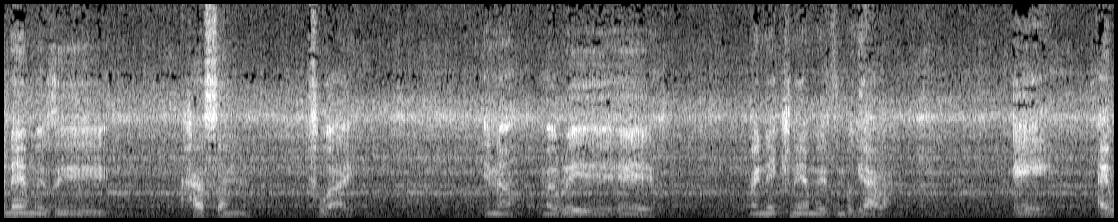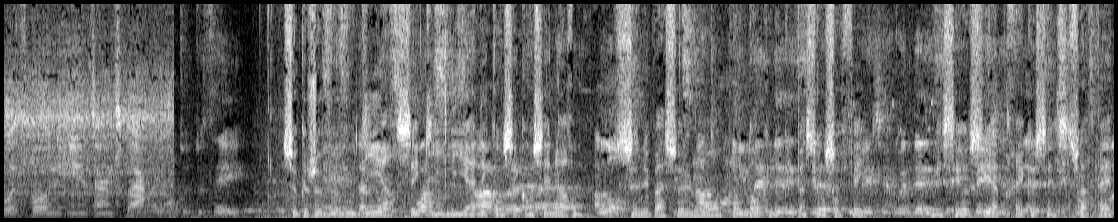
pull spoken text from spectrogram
My name is uh, Hassan Fly. You know, my re- uh, my nickname is Mbagala. Uh, I was born in Zanzibar. Ce que je veux vous dire, c'est qu'il y a des conséquences énormes. Ce n'est pas seulement pendant que l'occupation se fait, mais c'est aussi après que celle-ci soit faite.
